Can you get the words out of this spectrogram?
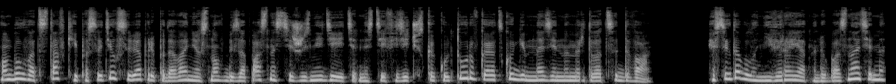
он был в отставке и посвятил себя преподаванию основ безопасности жизнедеятельности и физической культуры в городской гимназии номер 22. Я всегда была невероятно любознательна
